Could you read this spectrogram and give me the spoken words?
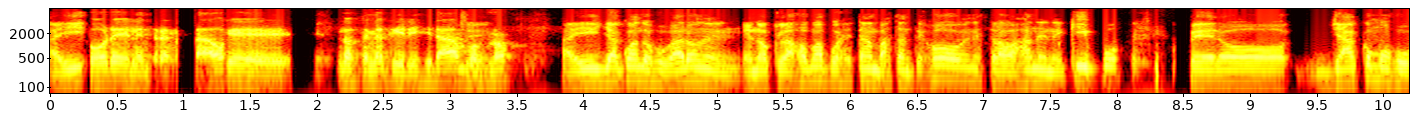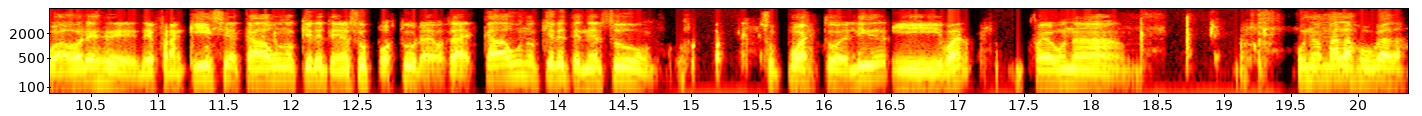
ahí, por el entrenador que los tenía que dirigir a ambos, Sí. ¿no? ahí ya cuando jugaron en, en Oklahoma, pues estaban bastante jóvenes, trabajando en equipo, pero ya como jugadores de, de franquicia, cada uno quiere tener sus posturas. O sea, cada uno quiere tener su, su puesto de líder. Y bueno, fue una, una mala jugada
